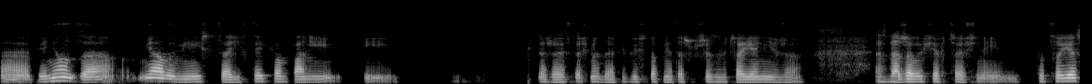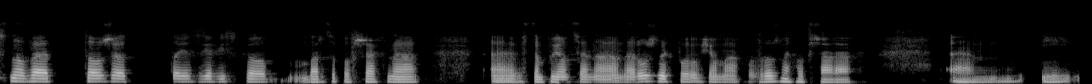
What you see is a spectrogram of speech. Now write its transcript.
e, pieniądze, miały miejsce i w tej kampanii i myślę, że jesteśmy do jakiegoś stopnia też przyzwyczajeni, że zdarzały się wcześniej. To, co jest nowe, to, że to jest zjawisko bardzo powszechne, e, występujące na, na różnych poziomach, w różnych obszarach i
